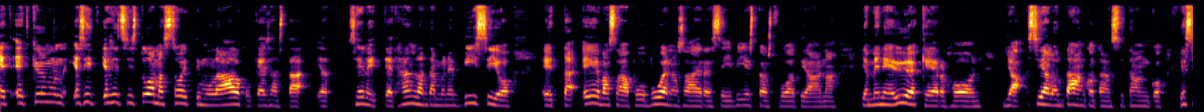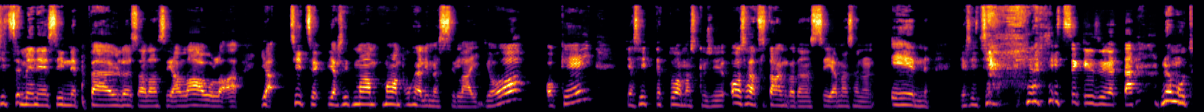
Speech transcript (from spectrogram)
et, et kyllä mun, ja sitten ja sit siis Tuomas soitti mulle alkukesästä ja selitti, että hänellä on tämmöinen visio, että Eeva saapuu Buenos Airesiin 15-vuotiaana ja menee yökerhoon ja siellä on tanko, tanssi, tanko. Ja sitten se menee sinne pää ylös alas ja laulaa. Ja sitten sit mä, mä oon puhelimessa sillä joo, okei. Okay. Ja sitten Tuomas kysyy, osaatko tankotanssia? Ja mä sanon, en. Ja sitten se, ja sit se kysyy, että no mut,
